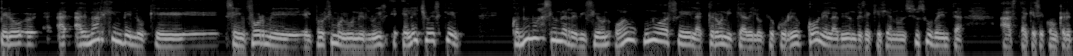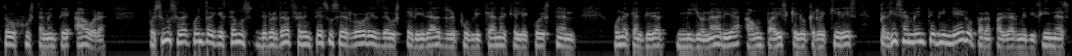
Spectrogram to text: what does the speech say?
Pero eh, al margen de lo que se informe el próximo lunes, Luis, e, el hecho es que cuando uno hace una revisión o uno hace la crónica de lo que ocurrió con el avión desde que se anunció su venta hasta que se concretó justamente ahora, pues uno se da cuenta de que estamos de verdad frente a esos errores de austeridad republicana que le cuestan una cantidad millonaria a un país que lo que requiere es precisamente dinero para pagar medicinas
